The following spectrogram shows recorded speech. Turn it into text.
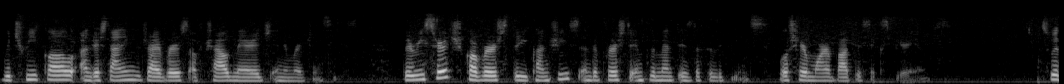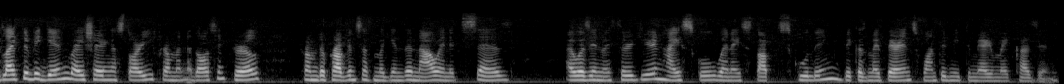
which we call Understanding the Drivers of Child Marriage in Emergencies. The research covers three countries, and the first to implement is the Philippines. We'll share more about this experience. So we'd like to begin by sharing a story from an adolescent girl from the province of Maguindanao, and it says, I was in my third year in high school when I stopped schooling because my parents wanted me to marry my cousin.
